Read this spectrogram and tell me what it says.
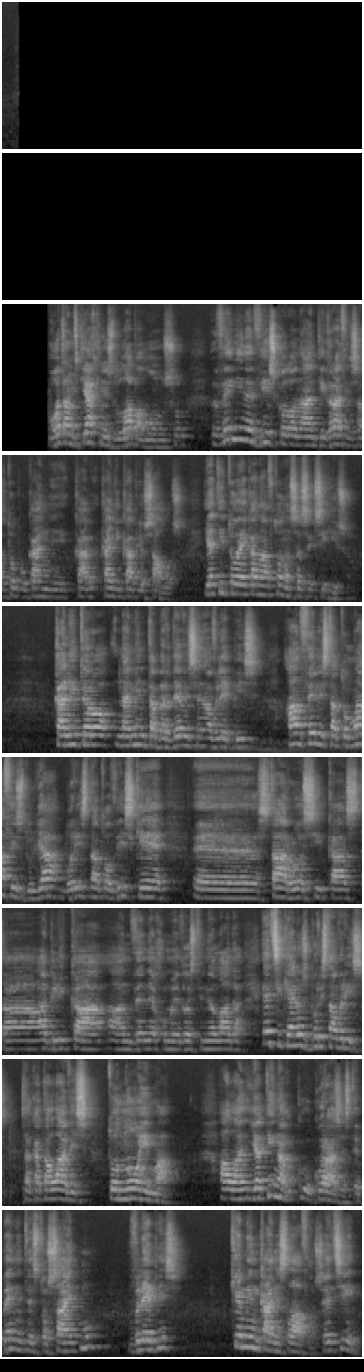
Όταν φτιάχνεις δουλάπα μόνος σου, δεν είναι δύσκολο να αντιγράφεις αυτό που κάνει, κάνει κάποιος άλλος. Γιατί το έκανα αυτό να σας εξηγήσω. Καλύτερο να μην τα μπερδεύεις να βλέπεις. Αν θέλεις να το μάθεις δουλειά, μπορείς να το δεις και ε, στα ρώσικα, στα αγγλικά, αν δεν έχουμε εδώ στην Ελλάδα. Έτσι κι αλλιώς μπορείς να βρεις, να καταλάβεις το νόημα. Αλλά γιατί να κουράζεστε, μπαίνετε στο site μου, βλέπεις και μην κάνεις λάθος, έτσι.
